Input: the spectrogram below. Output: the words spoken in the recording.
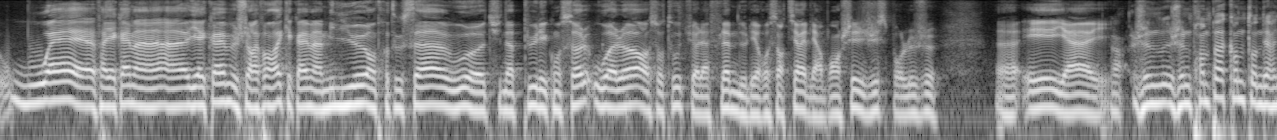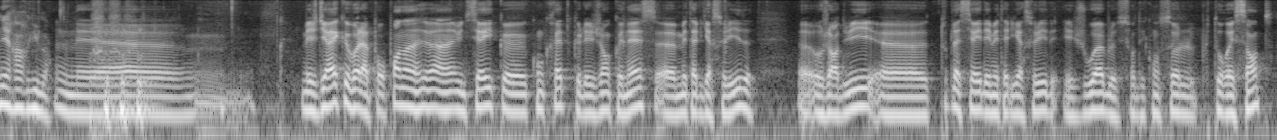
Ouais, enfin il y a quand même il y a quand même je te répondrai qu'il y a quand même un milieu entre tout ça où euh, tu n'as plus les consoles ou alors surtout tu as la flemme de les ressortir et de les rebrancher juste pour le jeu. Euh, et il y a alors, je, ne, je ne prends pas compte ton dernier argument. Mais euh, mais je dirais que voilà pour prendre un, un, une série que, concrète que les gens connaissent euh, Metal Gear Solid aujourd'hui toute la série des Metal Gear Solid est jouable sur des consoles plutôt récentes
